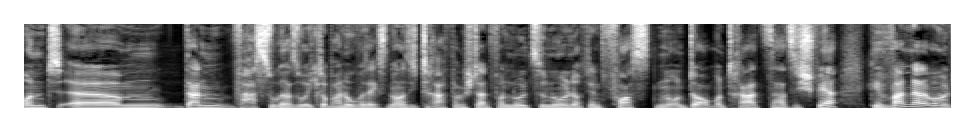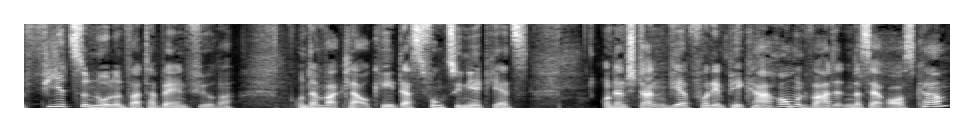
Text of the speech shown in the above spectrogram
Und ähm, dann war es sogar so, ich glaube, Hannover 96 traf beim Stand von 0 zu 0 noch den Pfosten und Dortmund trat, tat sich schwer, gewann dann aber mit 4 zu 0 und war Tabellenführer. Und dann war klar, okay, das funktioniert jetzt. Und dann standen wir vor dem PK-Raum und warteten, dass er rauskam.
